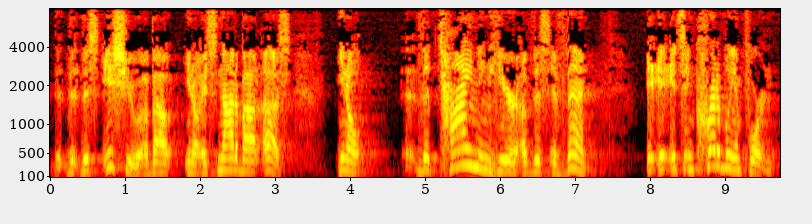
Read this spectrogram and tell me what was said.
This issue about, you know, it's not about us. You know, the timing here of this event, it's incredibly important.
